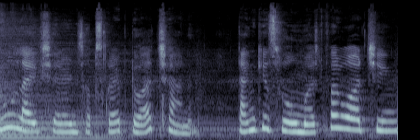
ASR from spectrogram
do like share and subscribe to our channel thank you so much for watching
